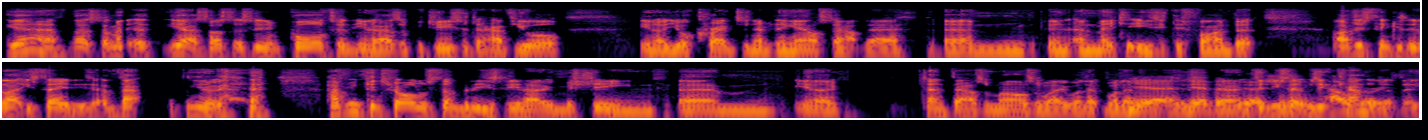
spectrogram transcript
Yeah, that's I mean, uh, yeah. So it's, it's important, you know, as a producer to have your, you know, your creds and everything else out there, um, and, and make it easy to find. But I just think, it's like you said, that you know, having control of somebody's, you know, machine, um, you know, ten thousand miles away, whatever. whatever Yeah, is. yeah, that- Uh, yeah, did you say it was in Calgary. Canada?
